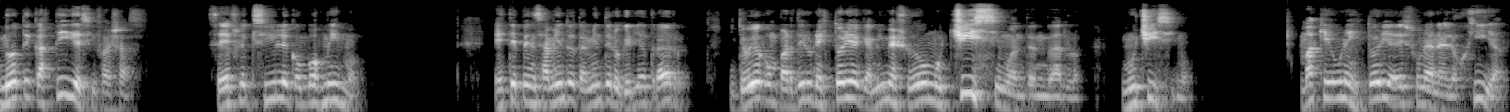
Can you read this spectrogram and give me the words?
no te castigues si fallas. Sé flexible con vos mismo. Este pensamiento también te lo quería traer. Y te voy a compartir una historia que a mí me ayudó muchísimo a entenderlo. Muchísimo. Más que una historia es una analogía.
